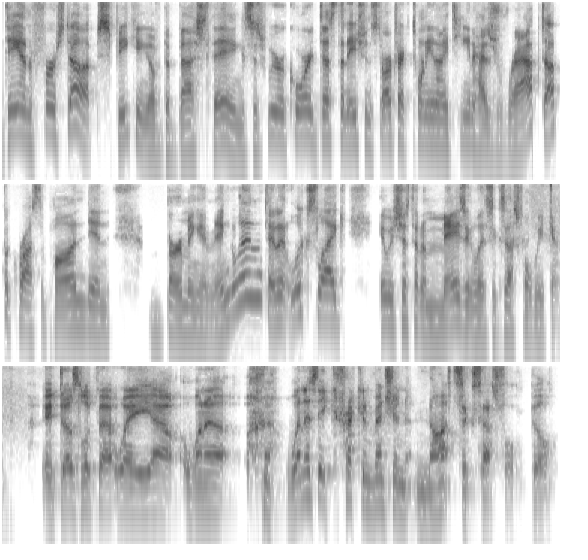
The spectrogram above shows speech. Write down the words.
Dan, first up, speaking of the best things, as we record, Destination Star Trek 2019 has wrapped up across the pond in Birmingham, England, and it looks like it was just an amazingly successful weekend. It does look that way. Yeah. When a when is a Trek convention not successful, Bill?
